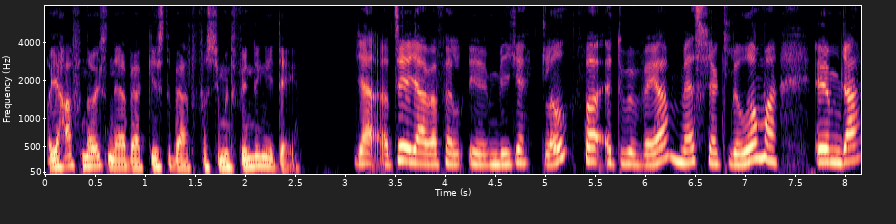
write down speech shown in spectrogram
og jeg har fornøjelsen af at være gæstevært for Simon Finding i dag. Ja, og det er jeg i hvert fald øh, mega glad for, at du vil være, Mads. Jeg glæder mig. Øhm, jeg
